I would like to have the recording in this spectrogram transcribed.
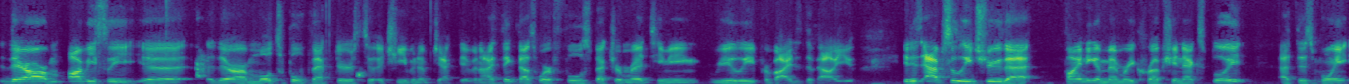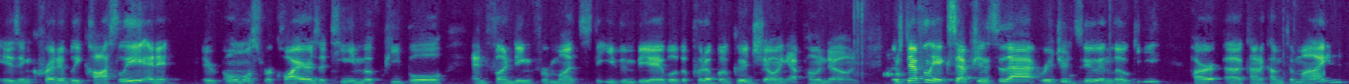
there are obviously uh, there are multiple vectors to achieve an objective, and I think that's where full spectrum red teaming really provides the value. It is absolutely true that finding a memory corruption exploit at this point is incredibly costly, and it it almost requires a team of people and funding for months to even be able to put up a good showing at Pwn2Own. There's definitely exceptions to that. Richard Zhu and Loki Hart uh, kind of come to mind.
